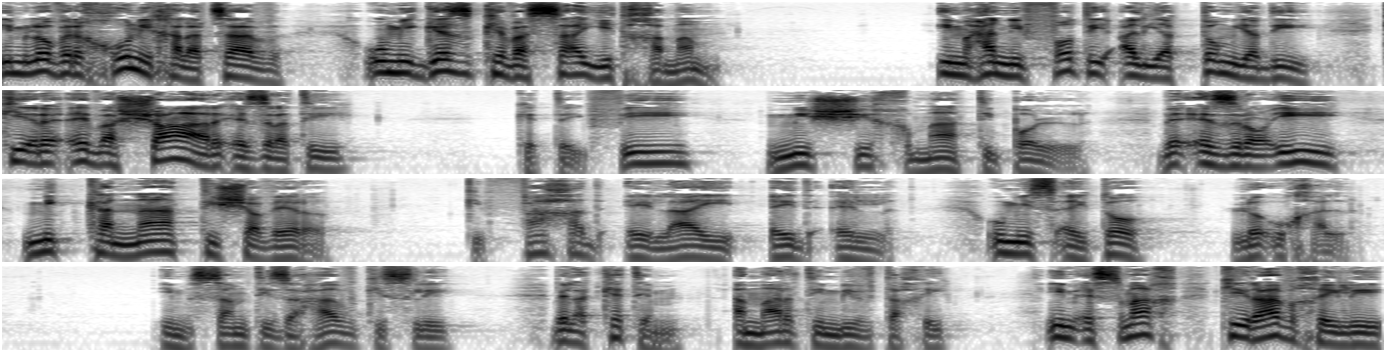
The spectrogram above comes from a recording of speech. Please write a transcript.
אם לא ברכוני חלציו, ומגז כבשי יתחמם. אם הניפותי על יתום ידי, כי אראה בשער עזרתי, כתפי משכמה תיפול, ואזרועי מקנה תישבר. כי פחד אלי עד אל, ומסעיתו לא אוכל. אם שמתי זהב כסלי, ולכתם אמרתי מבטחי. אם אשמח כי רב חילי,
